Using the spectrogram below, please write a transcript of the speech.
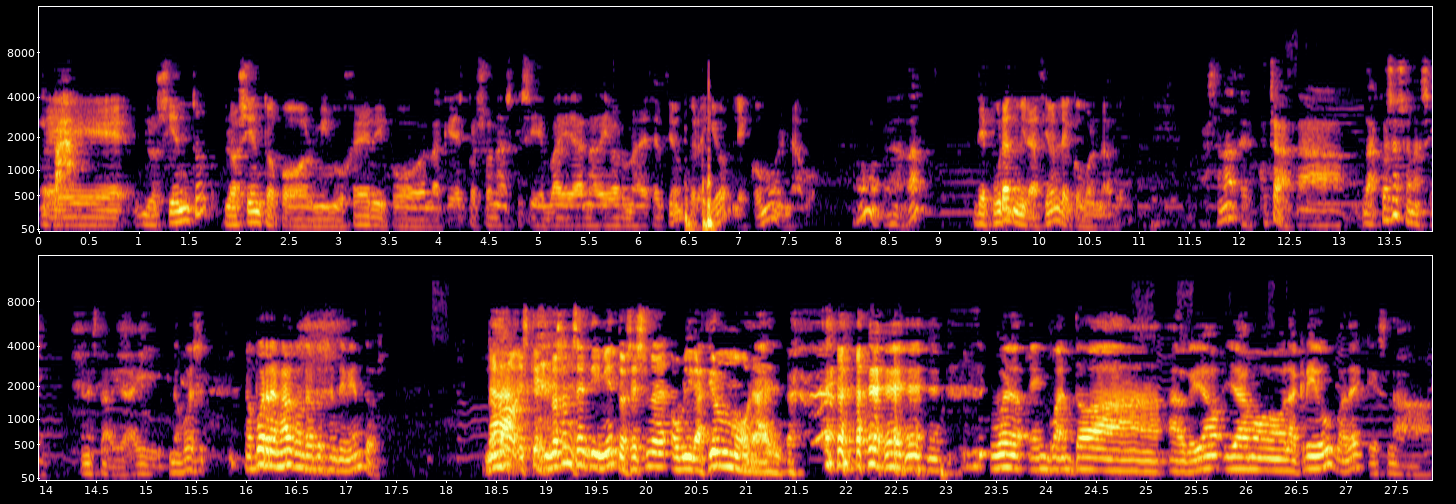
eh, lo siento, lo siento por mi mujer y por la que es personas que se vayan a llevar una decepción, pero yo le como el nabo. No, nada. De pura admiración le como el nabo. Pasa nada. Escucha, la- las cosas son así en esta vida y no puedes, no puedes remar contra tus sentimientos. No, Nada. no, es que no son sentimientos, es una obligación moral. bueno, en cuanto a, a lo que yo llamo la crew, ¿vale? Que es la,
